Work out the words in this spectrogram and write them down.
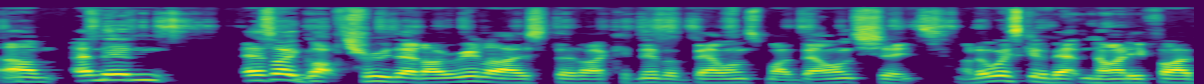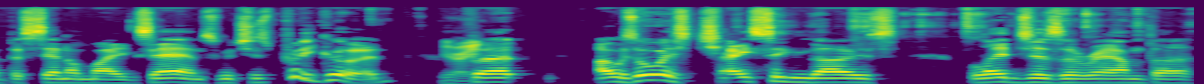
Um, and then as I got through that, I realized that I could never balance my balance sheets. I'd always get about 95% on my exams, which is pretty good, right. but I was always chasing those ledgers around the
